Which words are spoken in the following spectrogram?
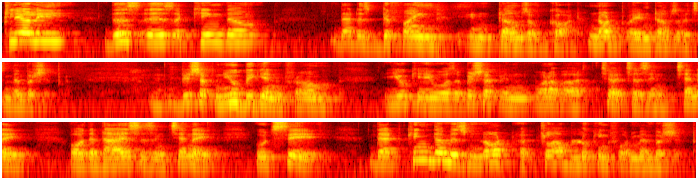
Clearly, this is a kingdom that is defined in terms of God, not in terms of its membership. Bishop Newbigin from UK was a bishop in one of our churches in Chennai, or the diocese in Chennai, would say that kingdom is not a club looking for membership.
